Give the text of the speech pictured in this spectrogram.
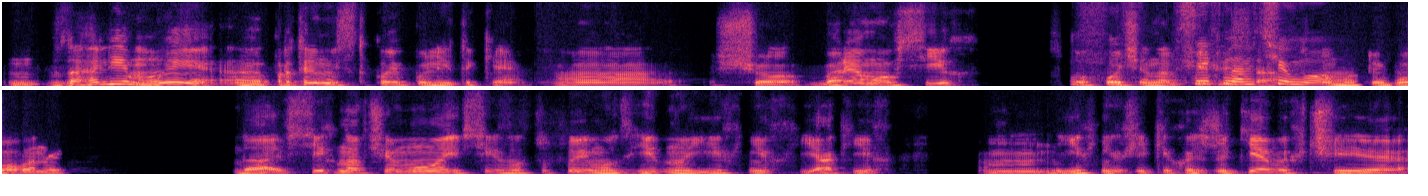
Взагалі, ми е, притримуємося такої політики, е, що беремо всіх, хто хоче навчитися, хто мотивований. Да, і всіх навчимо, і всіх застосуємо згідно їхніх, як їх, їхніх якихось життєвих чи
